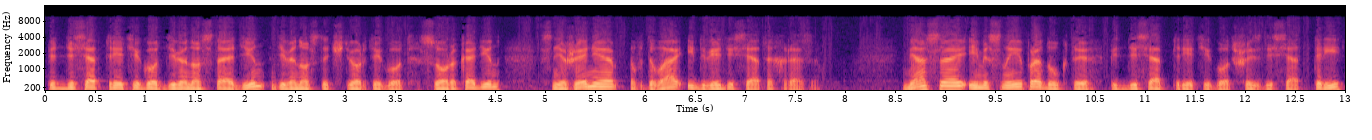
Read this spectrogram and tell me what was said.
53 год, 91, 94 год, 41, снижение в 2,2 раза. Мясо и мясные продукты, 53 год, 63,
